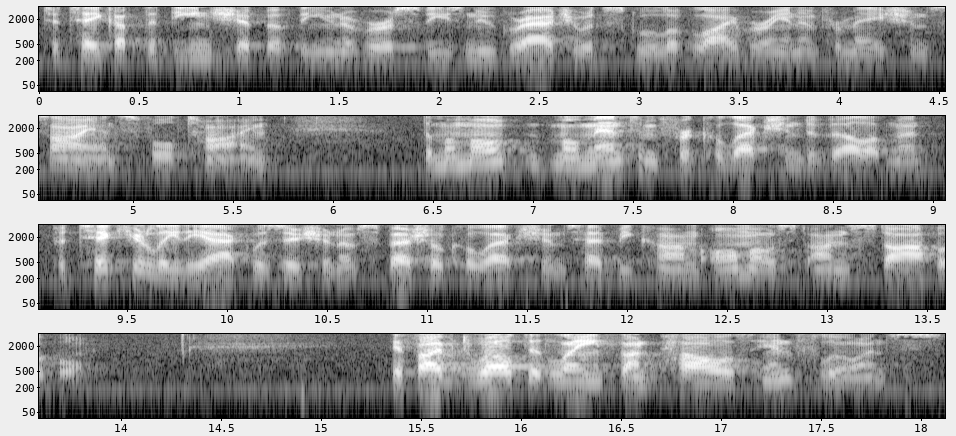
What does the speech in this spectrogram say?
to take up the deanship of the university's new graduate school of library and information science full time, the momentum for collection development, particularly the acquisition of special collections, had become almost unstoppable. If I've dwelt at length on Powell's influence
